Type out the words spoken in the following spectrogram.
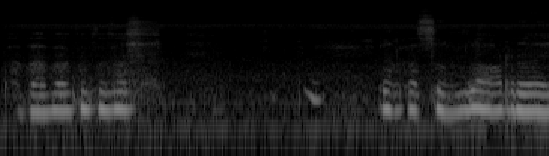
ไปไปไปไปไปไปเป็นกระสุนรอเลย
